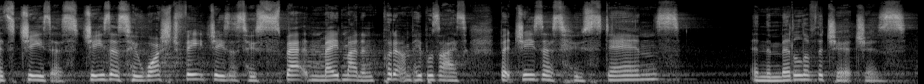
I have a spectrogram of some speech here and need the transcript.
it's Jesus. Jesus who washed feet, Jesus who spat and made mud and put it on people's eyes, but Jesus who stands in the middle of the churches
